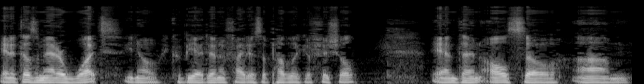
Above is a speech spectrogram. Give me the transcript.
and it doesn't matter what you know could be identified as a public official and then also um,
